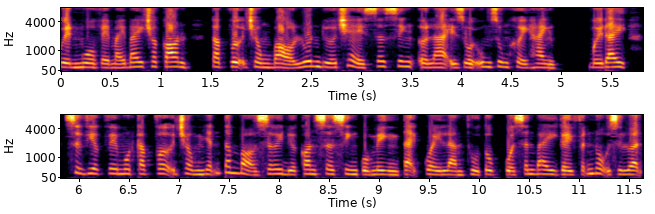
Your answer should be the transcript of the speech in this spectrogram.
quyền mua vé máy bay cho con, cặp vợ chồng bỏ luôn đứa trẻ sơ sinh ở lại rồi ung dung khởi hành. Mới đây, sự việc về một cặp vợ chồng nhẫn tâm bỏ rơi đứa con sơ sinh của mình tại quầy làm thủ tục của sân bay gây phẫn nộ dư luận.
